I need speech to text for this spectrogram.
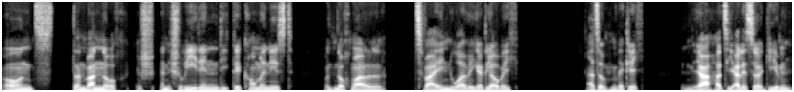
Und dann waren noch eine Schwedin, die gekommen ist. Und nochmal zwei Norweger, glaube ich. Also wirklich, ja, hat sich alles so ergeben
